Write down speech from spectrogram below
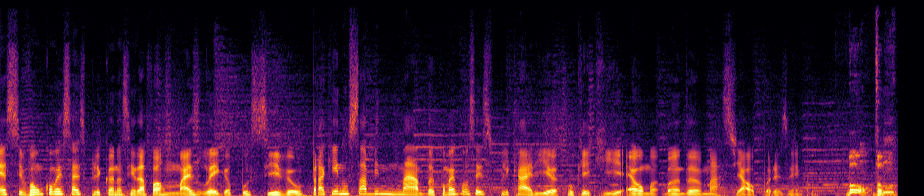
Conhece, vamos começar explicando assim da forma mais leiga possível. Para quem não sabe nada, como é que você explicaria o que, que é uma banda marcial, por exemplo? Bom, vamos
